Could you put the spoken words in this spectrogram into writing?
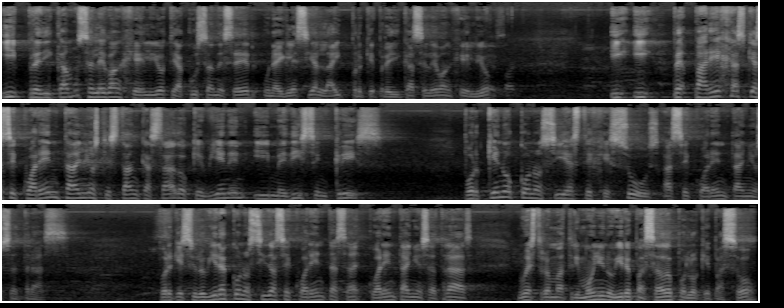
Y predicamos el Evangelio, te acusan de ser una iglesia light porque predicas el Evangelio. Y, parejas que hace 40 años que están casados, que vienen y me dicen, Cris, ¿por qué no conocí a este Jesús hace 40 años atrás? Porque si lo hubiera conocido hace 40, sa- 40 años atrás, nuestro matrimonio no hubiera pasado por lo que pasó.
